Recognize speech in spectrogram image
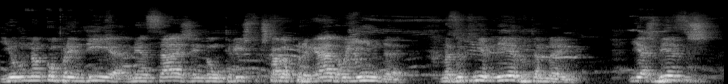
E eu não compreendia a mensagem de um Cristo que estava pregado ainda, mas eu tinha medo também. E às vezes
